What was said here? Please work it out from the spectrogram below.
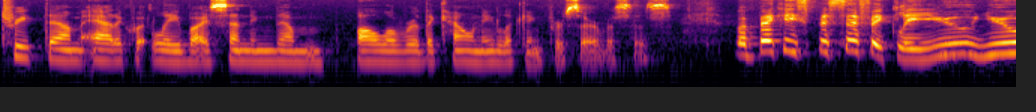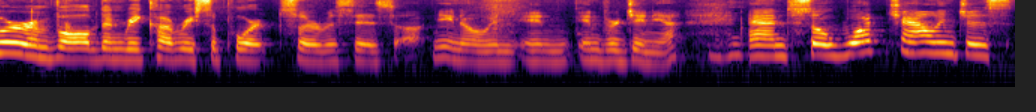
treat them adequately by sending them all over the county looking for services. But Becky, specifically, you you are involved in recovery support services, uh, you know, in in, in Virginia, and so what challenges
